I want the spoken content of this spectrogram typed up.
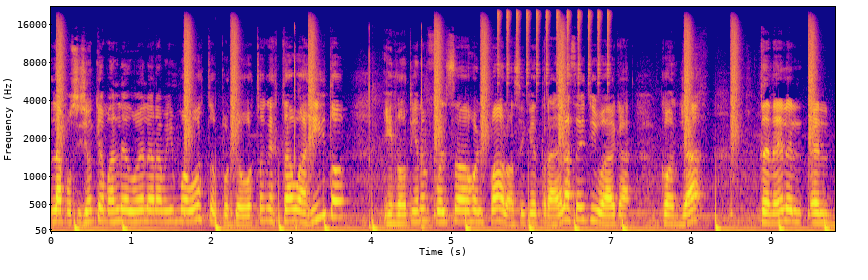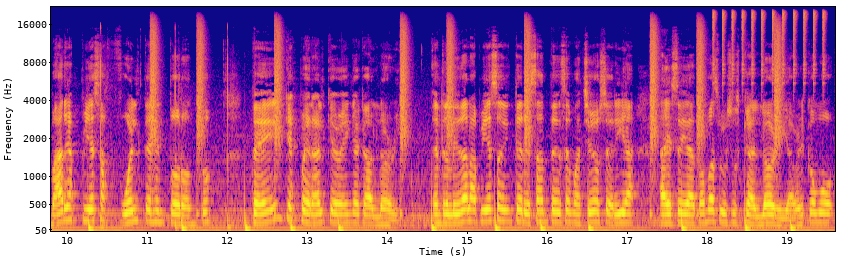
la posición que más le duele ahora mismo a Boston, porque Boston está bajito y no tienen fuerza bajo el palo, así que traer a Sergi Ibaka con ya tener el, varias piezas fuertes en Toronto, tienen que esperar que venga Kyle Lowry. En realidad la pieza interesante de ese macheo sería a Isaiah Thomas versus Kyle Lowry, a ver cómo,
